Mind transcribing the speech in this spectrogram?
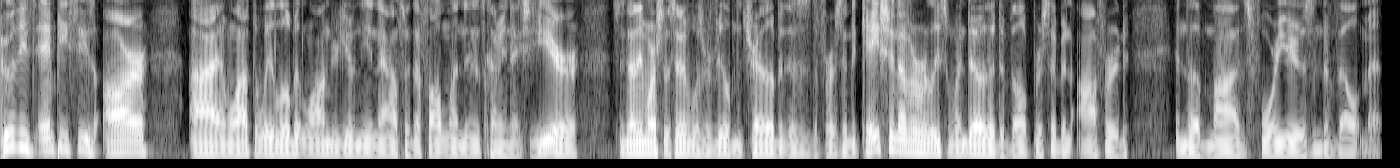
who these NPCs are, uh, and we'll have to wait a little bit longer given the announcement that Fallout London is coming next year. So nothing more specific was revealed in the trailer, but this is the first indication of a release window the developers have been offered in the mod's four years in development.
